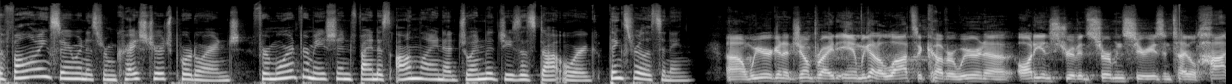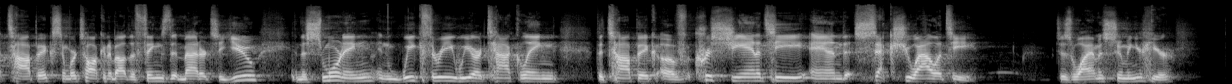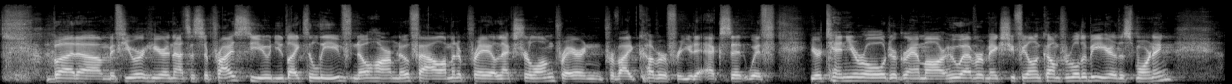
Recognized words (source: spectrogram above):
The following sermon is from Christ Church, Port Orange. For more information, find us online at joinwithjesus.org. Thanks for listening. Uh, we are going to jump right in. We got a lot to cover. We're in an audience driven sermon series entitled Hot Topics, and we're talking about the things that matter to you. And this morning, in week three, we are tackling the topic of Christianity and sexuality, which is why I'm assuming you're here. But um, if you are here and that's a surprise to you and you'd like to leave, no harm, no foul, I'm going to pray an extra long prayer and provide cover for you to exit with your 10 year old or grandma or whoever makes you feel uncomfortable to be here this morning.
